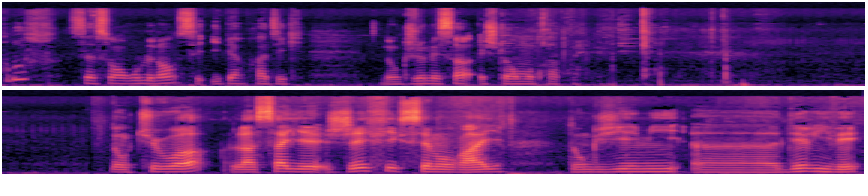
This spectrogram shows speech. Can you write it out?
pouf, ça s'enroule dedans, c'est hyper pratique. Donc je mets ça et je te remontre après. Donc tu vois, là ça y est, j'ai fixé mon rail. Donc j'y ai mis euh, dérivé.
